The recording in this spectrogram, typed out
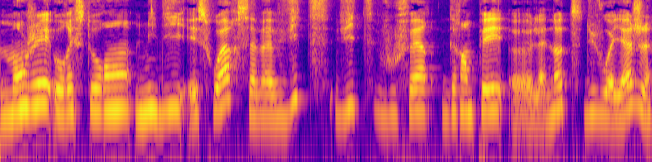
manger au restaurant midi et soir, ça va vite, vite vous faire grimper la note du voyage.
